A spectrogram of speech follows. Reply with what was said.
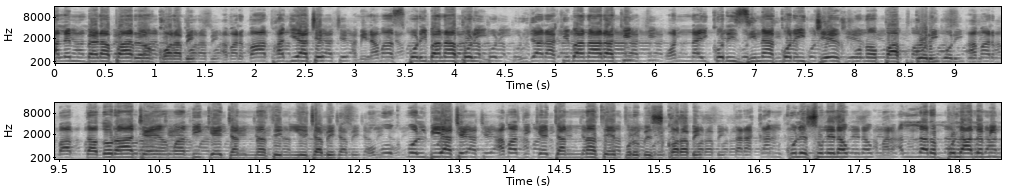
আলেম বেড়া পার করাবে, আমার বাপ হাজি আছে, আমি নামাজ পড়ি বা না পড়ি, রোজা রাখি বা না রাখি, অন্যায় করি জিনা করি যে কোনো পাপ করি। আমার বাপ দাদরা আছে আমাদিকে জান্নাতে নিয়ে যাবে। অমুক মলবি আছে আমাদিকে জান্নাতে প্রবেশ করাবে। তারা কান খুলে শুনে নাও আমার আল্লাহ রাব্বুল আলামিন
